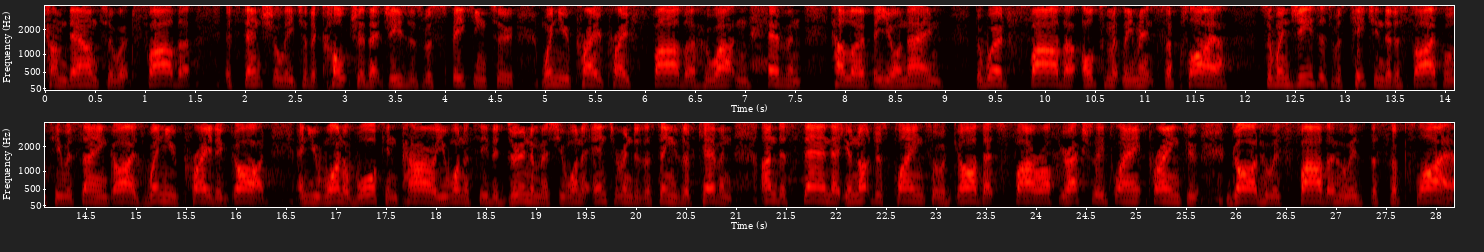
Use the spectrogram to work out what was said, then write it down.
come down to it. Father, essentially to the culture that Jesus was speaking to. When you pray, pray, Father who art in heaven, hallowed be your name. The word Father ultimately meant supplier. So when Jesus was teaching the disciples, he was saying, guys, when you pray to God and you want to walk in power, you want to see the dunamis, you want to enter into the things of heaven, understand that you're not just praying to a God that's far off, you're actually praying to God who is Father, who is the supplier.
